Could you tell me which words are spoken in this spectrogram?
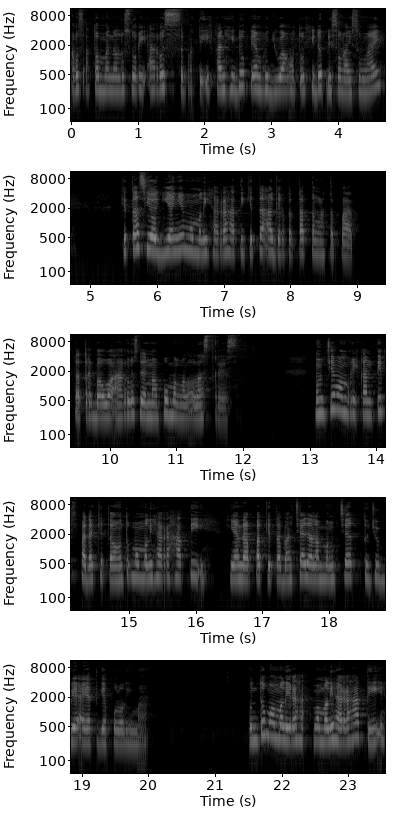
arus atau menelusuri arus seperti ikan hidup yang berjuang untuk hidup di sungai-sungai? Kita siogianya memelihara hati kita agar tetap tengah tepat, tak terbawa arus dan mampu mengelola stres. Mengce memberikan tips pada kita untuk memelihara hati yang dapat kita baca dalam Mengce 7b ayat 35. Untuk memelihara, memelihara hati,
